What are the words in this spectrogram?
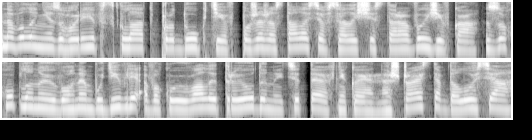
На Волині згорів склад продуктів. Пожежа сталася в селищі Стара Вижівка. З охопленої вогнем будівлі евакуювали три одиниці техніки. На щастя, вдалося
